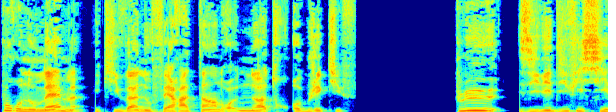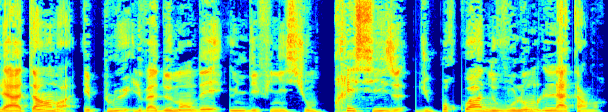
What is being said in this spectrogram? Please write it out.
pour nous-mêmes et qui va nous faire atteindre notre objectif. Plus il est difficile à atteindre et plus il va demander une définition précise du pourquoi nous voulons l'atteindre.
